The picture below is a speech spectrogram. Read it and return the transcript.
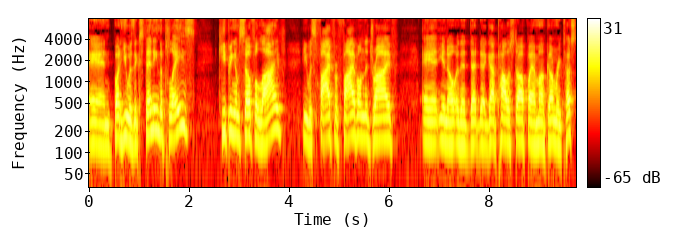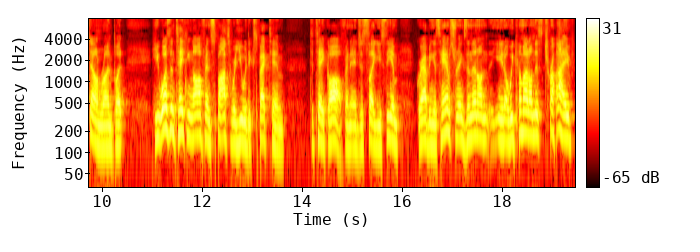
And but he was extending the plays, keeping himself alive. He was five for five on the drive, and you know, that, that, that got polished off by a Montgomery touchdown run. But he wasn't taking off in spots where you would expect him to take off, and it just like you see him grabbing his hamstrings. And then on, you know, we come out on this drive.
